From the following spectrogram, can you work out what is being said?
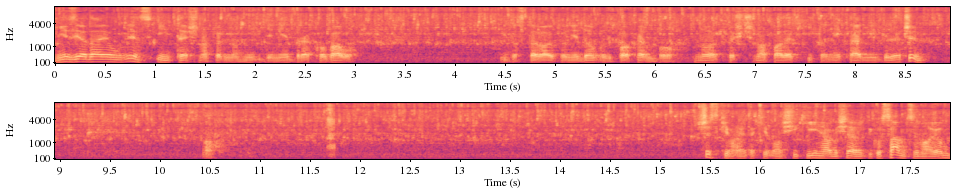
nie zjadają, więc im też na pewno nigdy nie brakowało i dostawały pewnie dobry pokarm, bo no, jak ktoś trzyma paletki, to nie karmi byle czym. O. Wszystkie mają takie wąsiki, a myślałem, że tylko samce mają.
